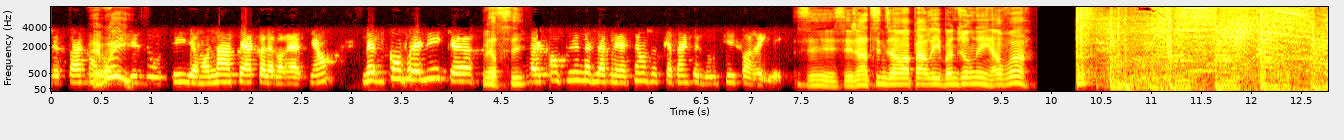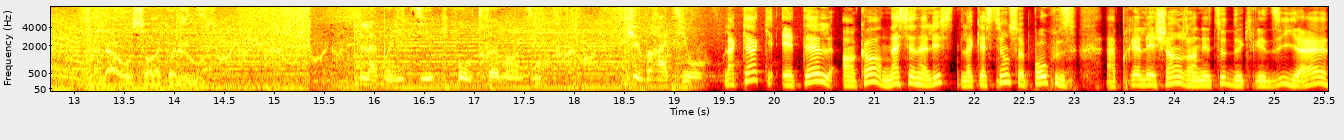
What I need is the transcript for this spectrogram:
j'espère qu'on Ben va oui. régler le dossier. Il y a mon entière collaboration. Mais vous comprenez que Merci. je vais continuer de mettre de la pression jusqu'à temps que le dossier soit réglé. C'est gentil de nous avoir parlé. Bonne journée. Au revoir. Là-haut sur la colline. La politique autrement dite. Cube Radio. La CAQ est-elle encore nationaliste? La question se pose après l'échange en études de crédit hier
